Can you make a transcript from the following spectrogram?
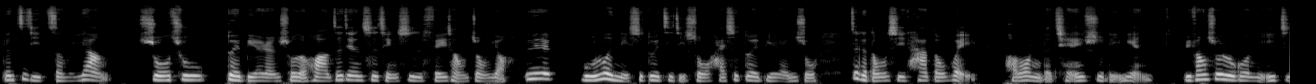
跟自己怎么样说出对别人说的话，这件事情是非常重要。因为无论你是对自己说还是对别人说，这个东西它都会跑到你的潜意识里面。比方说，如果你一直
